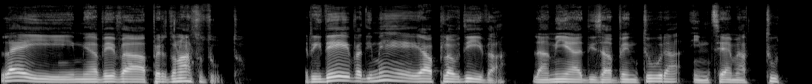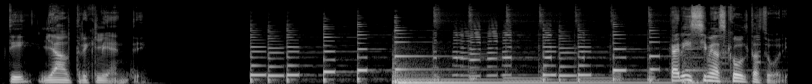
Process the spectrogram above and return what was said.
Lei mi aveva perdonato tutto. Rideva di me e applaudiva la mia disavventura insieme a tutti gli altri clienti. Carissimi ascoltatori,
